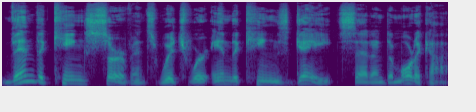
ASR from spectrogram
Then the king's servants, which were in the king's gate, said unto Mordecai,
